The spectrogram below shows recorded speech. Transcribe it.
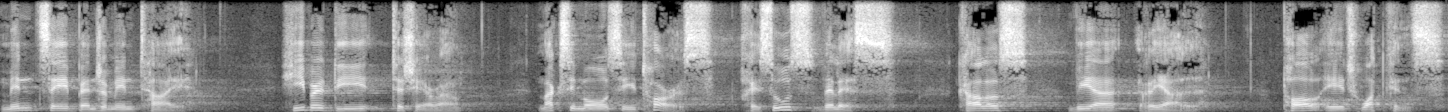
Min C. Benjamin Tai, Heber D. Teixeira, Maximo C. Torres, Jesus Velez, Carlos Villarreal, Paul H. Watkins,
